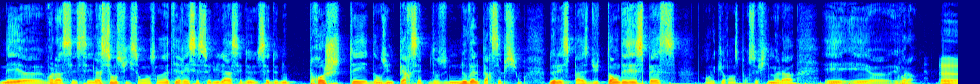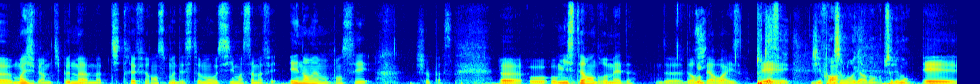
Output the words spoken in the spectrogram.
Mais euh, voilà, c'est la science-fiction, son intérêt, c'est celui-là, c'est de, nous projeter dans une, nouvelle perception de l'espace, du temps, des espèces, en l'occurrence pour ce film-là. Et, euh, voilà. Moi, je vais un petit peu de ma, petite référence modestement aussi. Moi, ça m'a fait énormément penser, je passe, au Mystère Andromède de, de Oui, Robert Wise. Tout à Et fait. J'y ai fran- pensé en le regardant, absolument. Et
